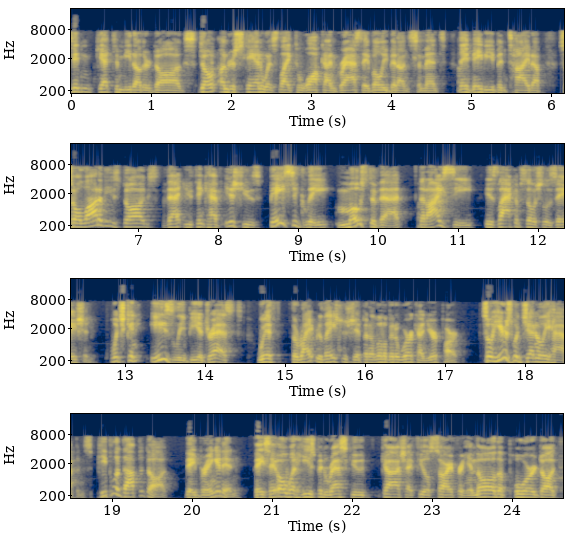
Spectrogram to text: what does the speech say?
didn't get to meet other dogs, don't understand what it's like to walk on grass. They've only been on cement. They've maybe been tied up. So a lot of these dogs that you think have issues, basically most of that that I see is lack of socialization, which can easily be addressed with the right relationship and a little bit of work on your part. So here's what generally happens. People adopt a dog. They bring it in. They say, Oh, but he's been rescued. Gosh, I feel sorry for him. Oh, the poor dog.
